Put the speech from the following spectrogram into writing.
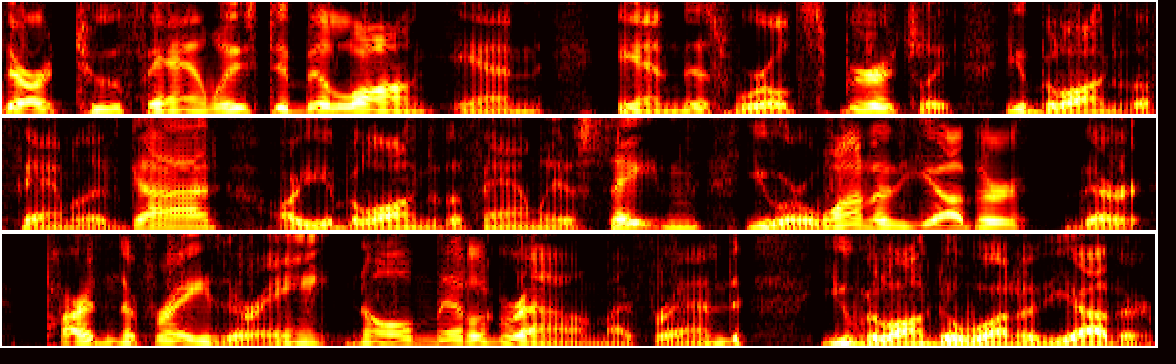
There are two families to belong in in this world spiritually. You belong to the family of God or you belong to the family of Satan. You are one or the other. There pardon the phrase, there ain't no middle ground, my friend. You belong to one or the other.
